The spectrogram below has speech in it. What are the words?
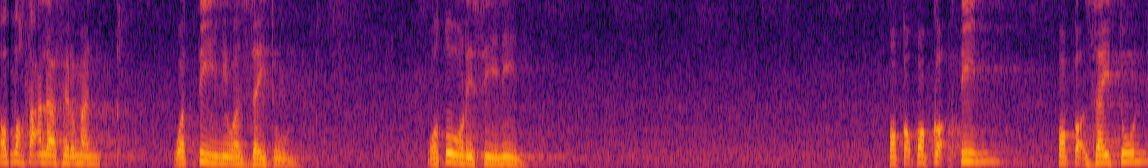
Allah Taala firman wat-tini waz-zaitun wa turi sinin pokok-pokok tin, pokok zaitun,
